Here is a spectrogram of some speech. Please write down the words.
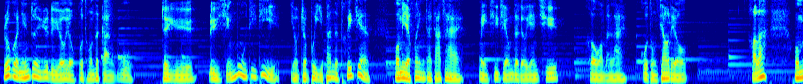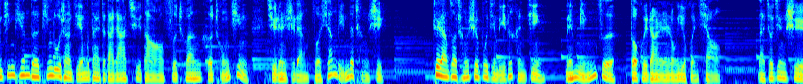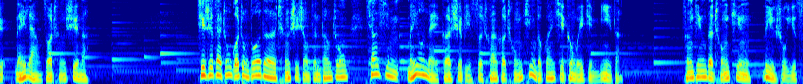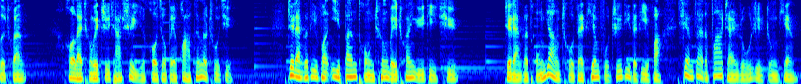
如果您对于旅游有不同的感悟，对于旅行目的地有着不一般的推荐，我们也欢迎大家在每期节目的留言区和我们来互动交流。好了，我们今天的听路上节目带着大家去到四川和重庆，去认识两座相邻的城市。这两座城市不仅离得很近，连名字都会让人容易混淆。那究竟是哪两座城市呢？其实，在中国众多的城市省份当中，相信没有哪个是比四川和重庆的关系更为紧密的。曾经的重庆隶属于四川，后来成为直辖市以后就被划分了出去。这两个地方一般统称为川渝地区。这两个同样处在天府之地的地方，现在的发展如日中天。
